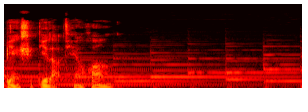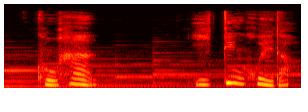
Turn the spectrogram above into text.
便是地老天荒？孔汉，一定会的。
